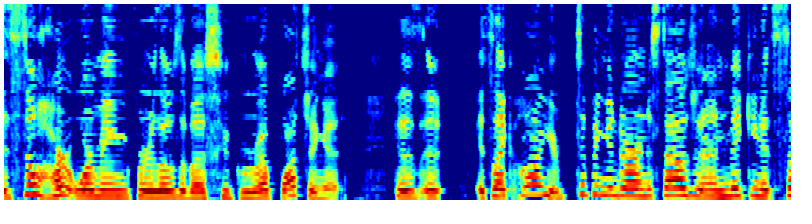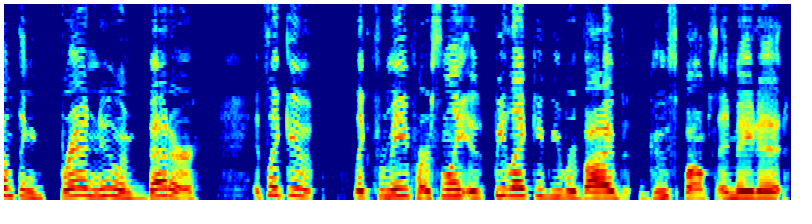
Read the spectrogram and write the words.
it's still heartwarming for those of us who grew up watching it, because it it's like, oh, you're tipping into our nostalgia and making it something brand new and better. It's like if, like for me personally, it'd be like if you revived Goosebumps and made it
